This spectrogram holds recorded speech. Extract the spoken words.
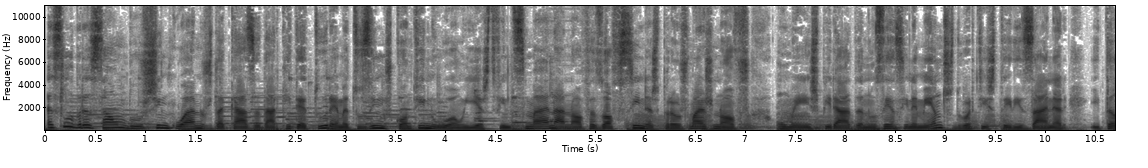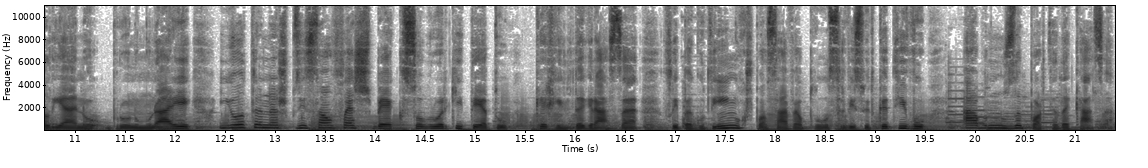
A celebração dos cinco anos da Casa da Arquitetura em Matosinhos continuam e este fim de semana há novas oficinas para os mais novos, uma inspirada nos ensinamentos do artista e designer italiano Bruno Munari e outra na exposição flashback sobre o arquiteto Carrilho da Graça. Filipe Godinho, responsável pelo serviço educativo, abre-nos a porta da casa.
